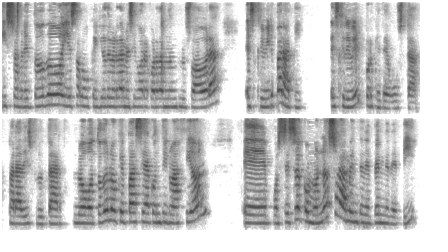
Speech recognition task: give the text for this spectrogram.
y sobre todo, y es algo que yo de verdad me sigo recordando incluso ahora, escribir para ti, escribir porque te gusta, para disfrutar. Luego todo lo que pase a continuación, eh, pues eso como no solamente depende de ti,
